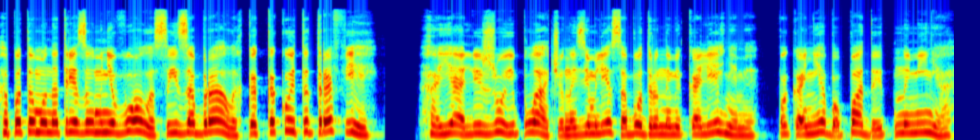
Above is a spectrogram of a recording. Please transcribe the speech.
а потом он отрезал мне волосы и забрал их, как какой-то трофей. А я лежу и плачу на земле с ободранными коленями, пока небо падает на меня.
